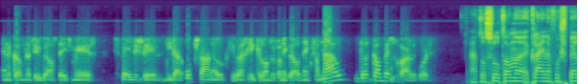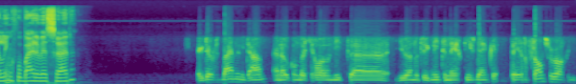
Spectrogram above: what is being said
En er komen natuurlijk wel steeds meer spelers weer die daarop staan ook bij Griekenland. Waarvan ik wel denk van nou, dat kan best gevaarlijk worden. Ja, tot slot dan een kleine voorspelling voor beide wedstrijden. Ik durf het bijna niet aan. En ook omdat je gewoon niet, uh, je wil natuurlijk niet te negatief denken. Tegen de Franse verwachting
